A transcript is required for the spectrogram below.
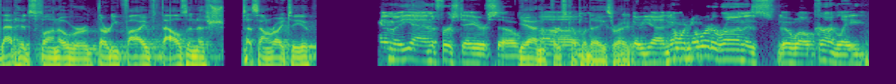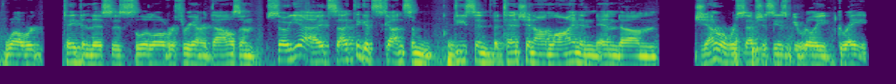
that had spun over 35,000 ish. Does that sound right to you? In the, yeah, in the first day or so. Yeah, in the first um, couple of days, right? So yeah, nowhere, nowhere to run is uh, well currently while we're taping this is a little over 300,000. So yeah, it's I think it's gotten some decent attention online and and um, general reception seems to be really great,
